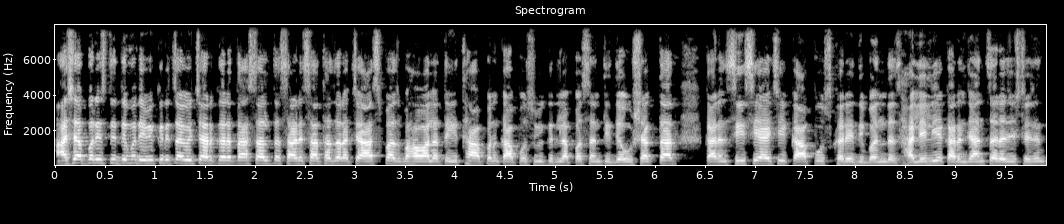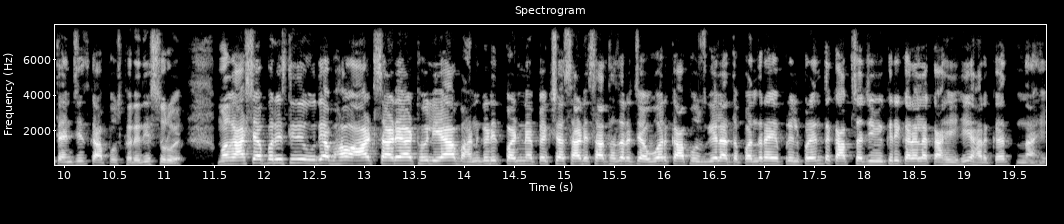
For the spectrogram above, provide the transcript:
अशा परिस्थितीमध्ये विक्रीचा विचार करत असाल तर साडेसात हजाराच्या आसपास भाव आला तर इथं आपण कापूस विक्रीला पसंती देऊ शकतात. कारण सी सी कापूस खरेदी बंद झालेली आहे. कारण ज्यांचं रजिस्ट्रेशन त्यांचीच कापूस खरेदी सुरू आहे. मग अशा परिस्थितीत उद्या भाव आठ साडेआठ होईल. या भानगडीत पडण्यापेक्षा साडेसात हजाराच्या वर कापूस गेला तर पंधरा एप्रिलपर्यंत कापसाची विक्री करायला काहीही हरकत नाही.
